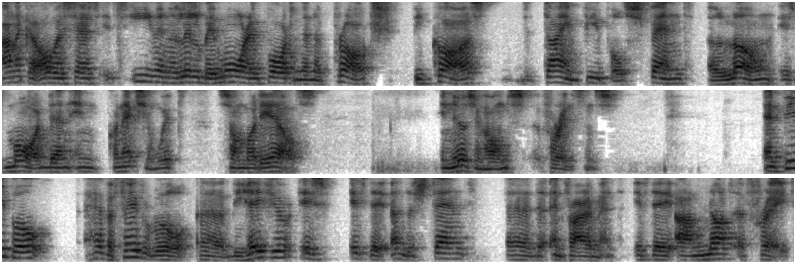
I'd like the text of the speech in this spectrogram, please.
Anneke always says it's even a little bit more important than approach because the time people spend alone is more than in connection with somebody else. In nursing homes, for instance. And people have a favorable uh, behavior is if they understand uh, the environment, if they are not afraid.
